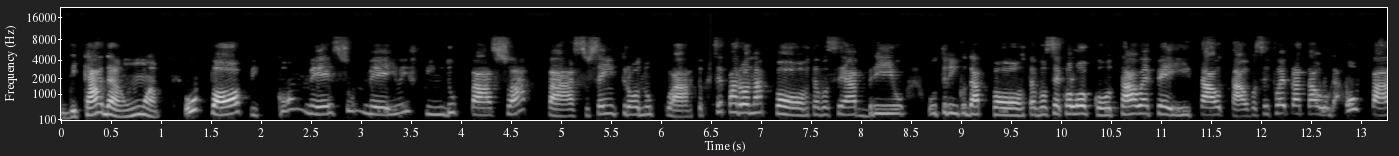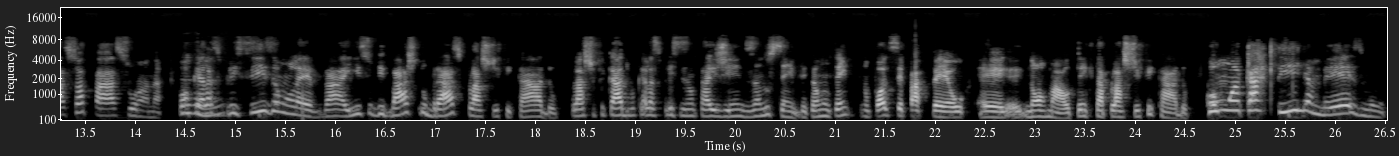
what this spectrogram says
de cada uma o POP, começo, meio e fim do passo a passo. Você entrou no quarto, você parou na porta, você abriu o trinco da porta, você colocou tal EPI, tal, tal, você foi para tal lugar. O passo a passo, Ana. Porque uhum. elas precisam levar isso debaixo do braço plastificado. Plastificado porque elas precisam estar higienizando sempre. Então não, tem, não pode ser papel é, normal, tem que estar plastificado. Como uma cartilha mesmo,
